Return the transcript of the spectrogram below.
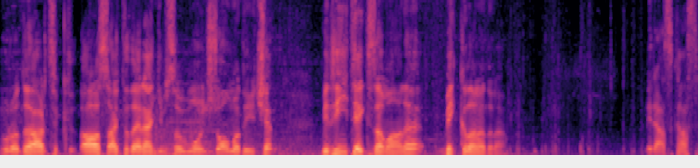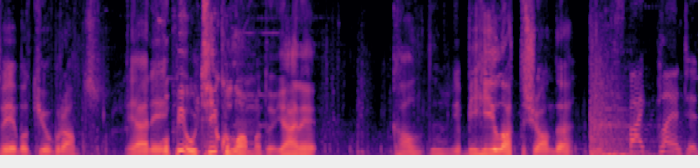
Burada artık A site'da da herhangi bir savunma oyuncusu olmadığı için bir retake zamanı Big Clan adına. Biraz kasveye bakıyor bu round. Yani Gopi ultiyi kullanmadı. Yani kaldı. Ya Bir heal attı şu anda. Spike planted.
